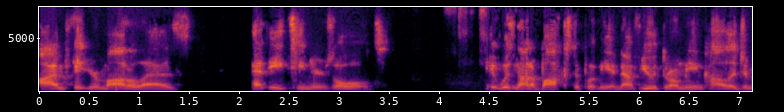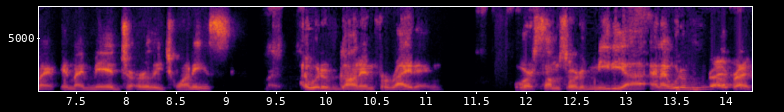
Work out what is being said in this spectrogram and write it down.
i'm fit your model as at 18 years old it was not a box to put me in. Now if you had thrown me in college in my in my mid to early 20s right. i would have gone in for writing or some sort of media, and I would have right, right,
